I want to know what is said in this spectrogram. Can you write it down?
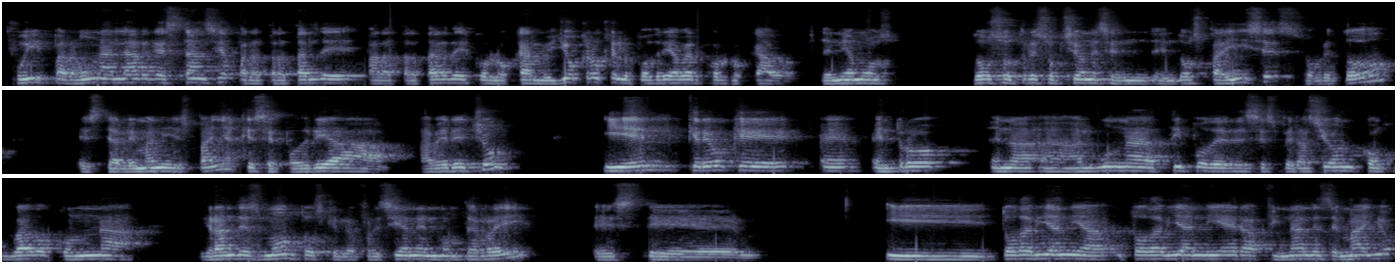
fui para una larga estancia para tratar de, para tratar de colocarlo. Y yo creo que lo podría haber colocado. Teníamos dos o tres opciones en dos países, sobre todo este, Alemania y España, que se podría haber hecho. Y él creo que eh, entró en algún tipo de desesperación conjugado con una grandes montos que le ofrecían en Monterrey. Este, y todavía ni, todavía ni era finales de mayo.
